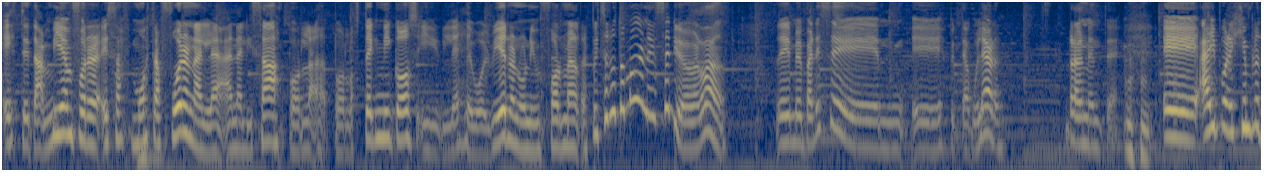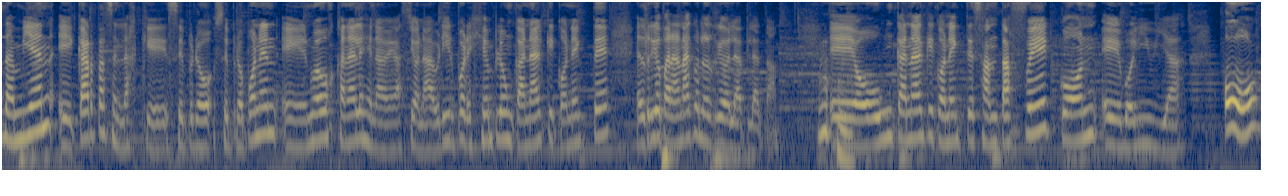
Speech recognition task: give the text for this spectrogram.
Este también fueron esas muestras fueron analizadas por la, por los técnicos y les devolvieron un informe al respecto. Se lo tomaban en serio, de verdad. Eh, me parece mm, eh, espectacular. Realmente. Eh, hay, por ejemplo, también eh, cartas en las que se, pro- se proponen eh, nuevos canales de navegación. Abrir, por ejemplo, un canal que conecte el río Paraná con el río de la Plata. Eh, o un canal que conecte Santa Fe con eh, Bolivia. O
